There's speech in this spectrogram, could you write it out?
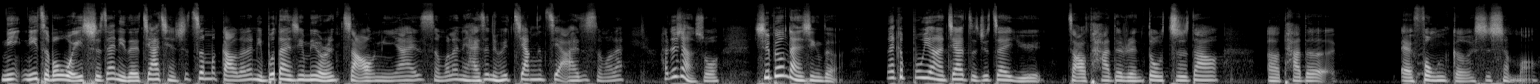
你你怎么维持在你的价钱是这么高的呢？你不担心没有人找你呀、还是什么呢？你还是你会降价还是什么呢？他就想说，其实不用担心的，那个不一样的价值就在于找他的人都知道，呃，他的呃风格是什么。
